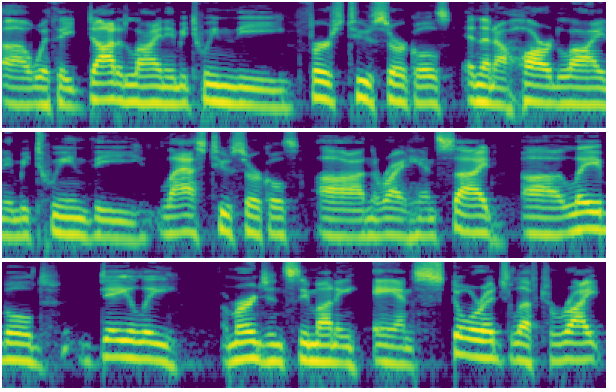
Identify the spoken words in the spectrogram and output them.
uh, with a dotted line in between the first two circles, and then a hard line in between the last two circles uh, on the right hand side, uh, labeled daily. Emergency money and storage left to right.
